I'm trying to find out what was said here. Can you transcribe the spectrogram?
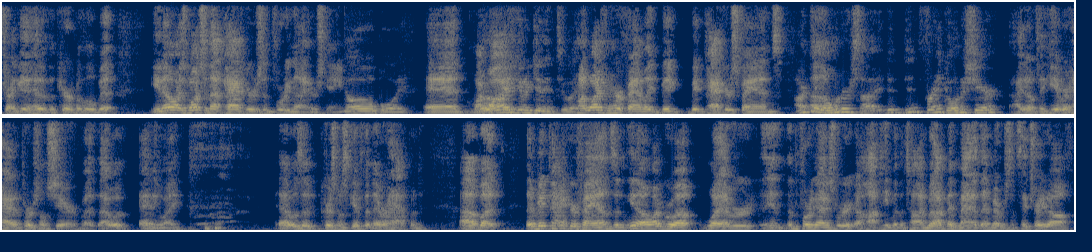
trying to get ahead of the curve a little bit. You know, I was watching that Packers and 49ers game, oh boy, and my We're wife, going to get into it. my wife and her family, big big Packers fans. Aren't they um, owners? I, did, didn't Frank own a share? I don't think he ever had a personal share, but that was anyway. that was a Christmas gift that never happened. Uh, but they're big Packer fans, and you know, I grew up whatever. And the 49ers were a hot team at the time, but I've been mad at them ever since they traded off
